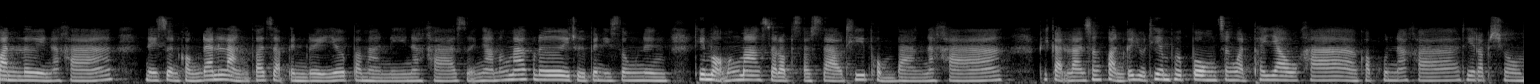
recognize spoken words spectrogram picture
วันเลยนะคะ ในส่วนของด้านหลังก็จะเป็นเลเยอร์ประมาณนี้นะคะ สวยงามมากๆเลย ถือเป็นอีกทรงหนึ่งที่เหมาะมากๆสำหรับสาวๆที่ผมบางนะคะ พิกัดร้านช่างขวัญก็อยู่ที่อำเภอปงจังหวัดพะเยาค่ะ ขอบคุณนะคะที่รับชม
